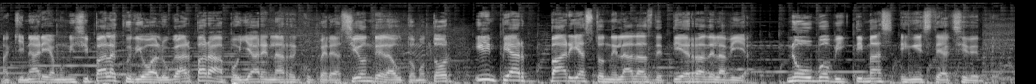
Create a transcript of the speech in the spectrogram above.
Maquinaria municipal acudió al lugar para apoyar en la recuperación del automotor y limpiar varias toneladas de tierra de la vía. No hubo víctimas en este accidente.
